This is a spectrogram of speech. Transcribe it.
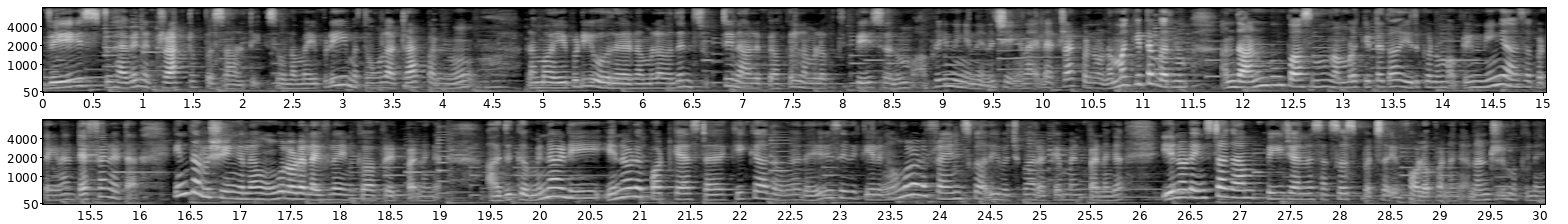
ways to have an attractive personality so நம்ம எப்படி மற்றவங்கள அட்ராக்ட் பண்ணணும்? நம்ம எப்படி ஒரு நம்மளை வந்து சுற்றி நாலு மக்கள் நம்மளை பற்றி பேசணும் அப்படின்னு நீங்கள் நினச்சிங்கன்னா இல்லை அட்ராக்ட் பண்ணணும் நம்ம வரணும் அந்த அன்பும் பாசமும் நம்மளக்கிட்ட தான் இருக்கணும் அப்படின்னு நீங்கள் ஆசைப்பட்டீங்கன்னா டெஃபினட்டாக இந்த விஷயங்களை உங்களோட லைஃப்பில் இன்கார்ப்ரேட் பண்ணுங்கள் அதுக்கு முன்னாடி என்னோட பாட்காஸ்ட்டை கேட்காதவங்க தயவு செய்து கேளுங்க. உங்களோட ஃப்ரெண்ட்ஸ்க்கு அதிகபட்சமாக ரெக்கமெண்ட் பண்ணுங்கள் என்னோட இன்ஸ்டாகிராம் பேஜான சக்ஸஸ் பட்ஸையும் ஃபாலோ பண்ணுங்கள் நன்றி மக்களே.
